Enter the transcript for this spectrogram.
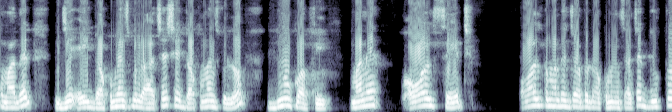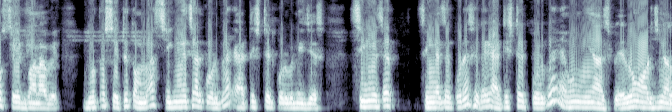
তোমাদের যে এই ডকুমেন্টসগুলো আছে, সেই ডকুমেন্টসগুলো দু কপি মানে অল সেট অল তোমাদের যত ডকুমেন্টস আছে, দুটো সেট বানাবে। দুটো সেটে তোমরা সিগনেচার করবে অ্যাটেস্টেড করবে নিজের। সিগনেচার সিগনেচার করে সেটাকে অ্যাটেস্টেড করবে এবং নিয়ে আসবে, এবং অরিজিনাল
